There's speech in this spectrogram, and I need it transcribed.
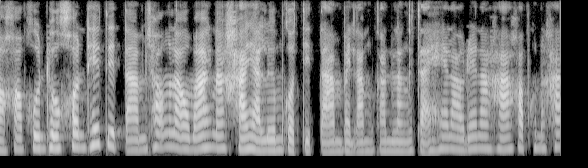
อขอบคุณทุกคนที่ติดตามช่องเรามากนะคะ อย่าลืมกดติดตามไปรำกำลังใจให้เราด้วยนะคะ ขอบคุณค่ะ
